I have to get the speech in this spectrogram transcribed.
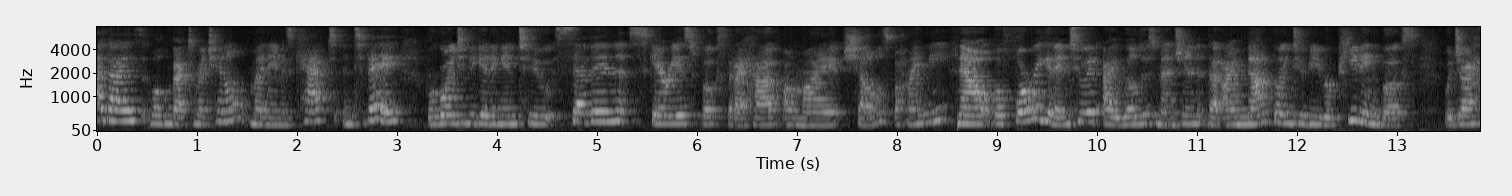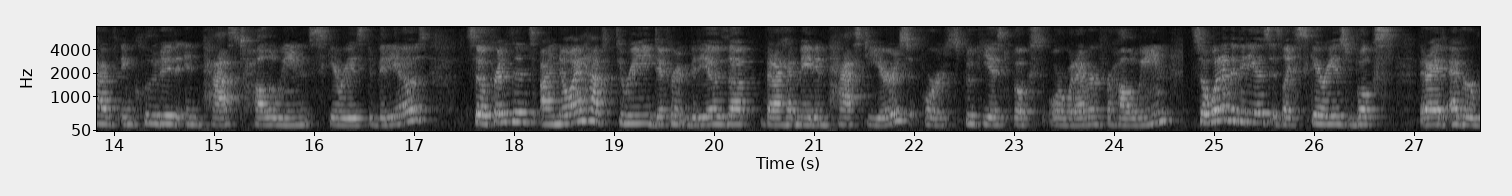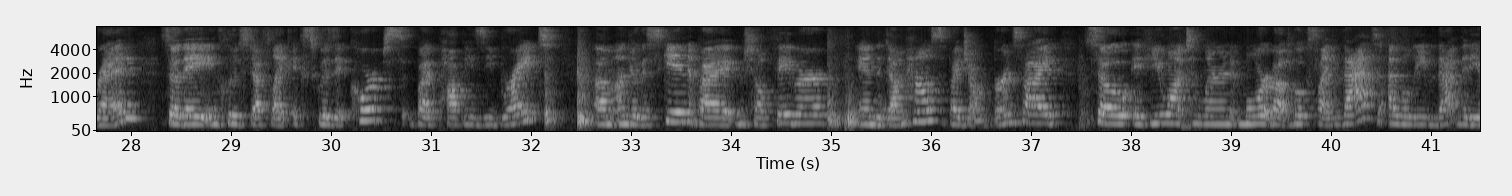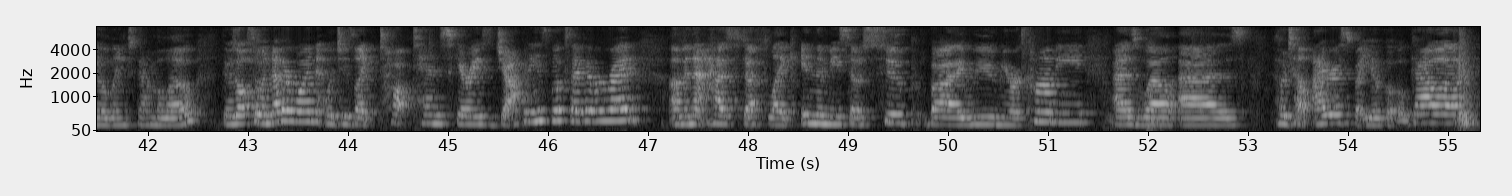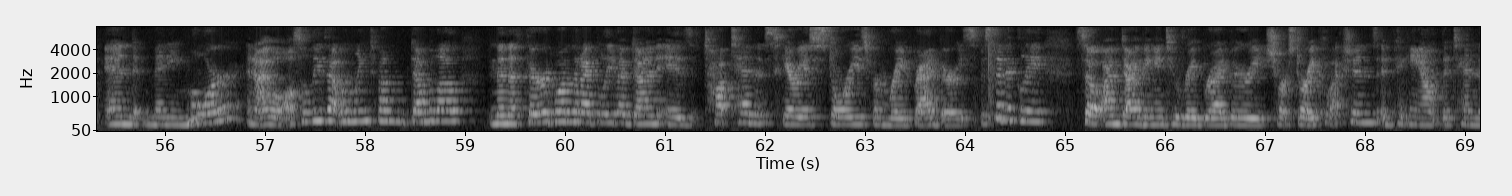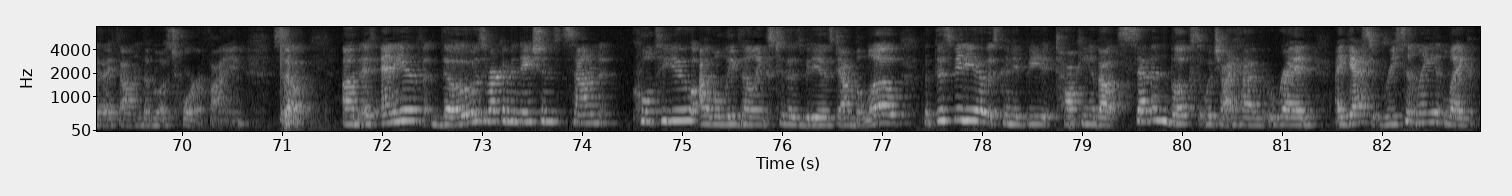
Hi guys, welcome back to my channel. My name is Kat and today we're going to be getting into seven scariest books that I have on my shelves behind me. Now before we get into it I will just mention that I'm not going to be repeating books which I have included in past Halloween scariest videos. So for instance, I know I have three different videos up that I have made in past years for spookiest books or whatever for Halloween. So one of the videos is like scariest books that I've ever read. So they include stuff like Exquisite Corpse by Poppy Z. Brite, um, Under the Skin by Michel Faber, and The Dumb House by John Burnside. So if you want to learn more about books like that, I will leave that video linked down below. There's also another one which is like top 10 scariest Japanese books I've ever read. Um, and that has stuff like In the Miso Soup by Ryu Murakami, as well as Hotel Iris by Yoko Ogawa, and many more. And I will also leave that one linked down below. And then the third one that I believe I've done is top 10 scariest stories from Ray Bradbury specifically. So I'm diving into Ray Bradbury short story collections and picking out the 10 that I found the most horrifying. So um, if any of those recommendations sound cool to you, I will leave the links to those videos down below. But this video is going to be talking about seven books which I have read, I guess recently, like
